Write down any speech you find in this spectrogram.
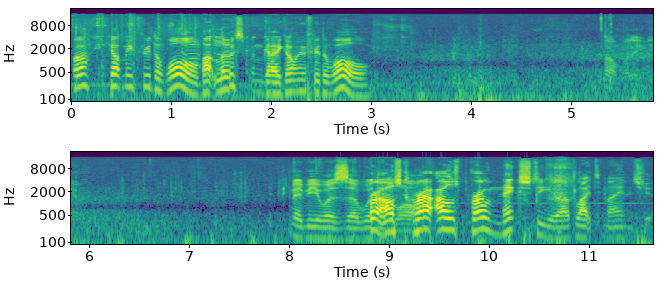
Fuck, he got me through the wall. That Lewis gun guy got me through the wall. Don't believe you. Maybe it was a wooden Bro, I was, wall. cra- I was prone next to you. I'd like to mention.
